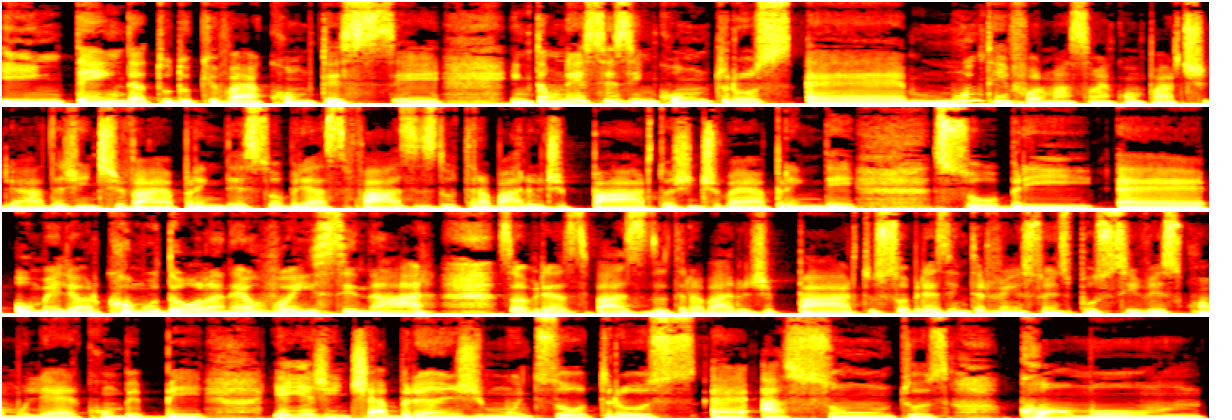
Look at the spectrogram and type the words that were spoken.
e entenda tudo o que vai acontecer. Então, nesses encontros, é, muita informação é compartilhada. A gente vai aprender sobre as fases do trabalho de parto, a gente vai aprender sobre, é, ou melhor, como doula, né? Eu vou ensinar sobre as fases do trabalho de parto, sobre as intervenções possíveis com a mulher, com o bebê. E aí a gente abrange muitos outros é, assuntos, como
